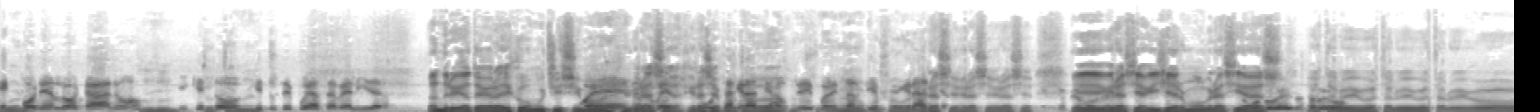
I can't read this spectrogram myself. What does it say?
exponerlo acá, ¿no? Y que esto, que esto se pueda hacer realidad. Andrea, te agradezco muchísimo. ¿eh? gracias, gracias por gracias a ustedes por estar siempre. Por favor, gracias, gracias, gracias. Eh, gracias, Guillermo, gracias. Hasta luego, hasta luego, hasta luego.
